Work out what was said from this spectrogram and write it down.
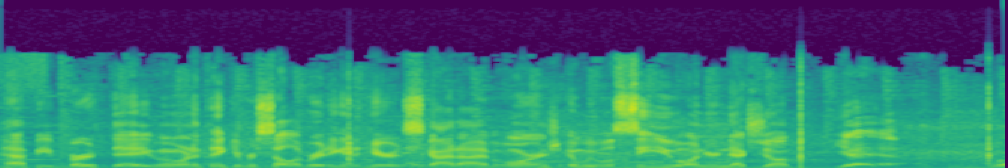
happy birthday. We want to thank you for celebrating it here at Skydive Orange, and we will see you on your next jump. Yeah. Woo!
